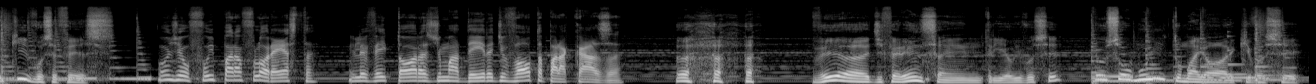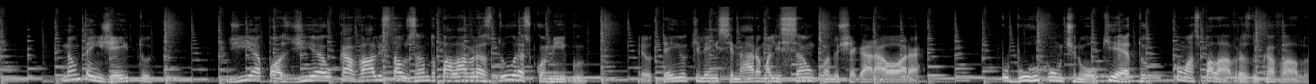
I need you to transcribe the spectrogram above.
O que você fez? Hoje eu fui para a floresta e levei toras de madeira de volta para casa. Vê a diferença entre eu e você? Eu sou muito maior que você. Não tem jeito. Dia após dia, o cavalo está usando palavras duras comigo. Eu tenho que lhe ensinar uma lição quando chegar a hora. O burro continuou quieto com as palavras do cavalo.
